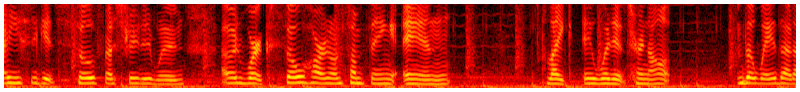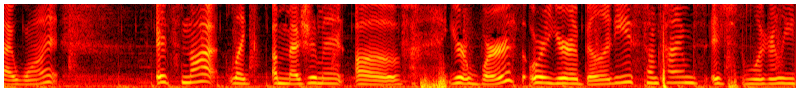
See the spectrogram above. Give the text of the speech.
I used to get so frustrated when I would work so hard on something and like it wouldn't turn out the way that I want. It's not like a measurement of your worth or your ability. Sometimes it's literally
